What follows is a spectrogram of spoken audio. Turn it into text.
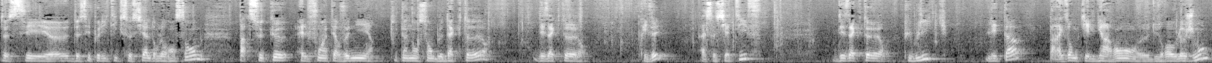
de ces, euh, de ces politiques sociales dans leur ensemble parce qu'elles font intervenir tout un ensemble d'acteurs, des acteurs privés, associatifs, des acteurs publics, l'État, par exemple, qui est le garant euh, du droit au logement,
